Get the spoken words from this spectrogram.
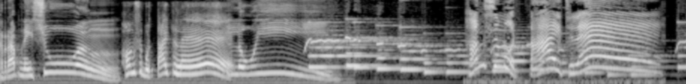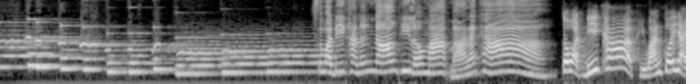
ครับในช่วง ห้องสมุดใต้ทะเล ลุย ห้องสมุดใต้ทะเล วัสดีค่ะน้องๆ พี่โลมามาแล้วค่ะ สวัสดีค่ะผีวันตัวใหญ่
